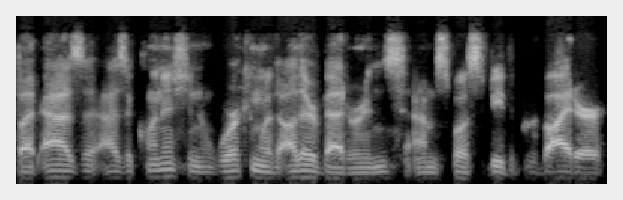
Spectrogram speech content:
but as a, as a clinician working with other veterans, I'm supposed to be the provider.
